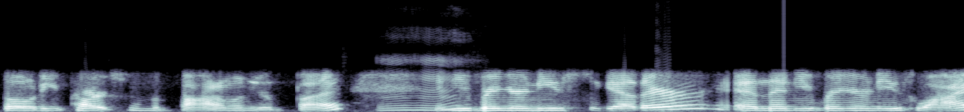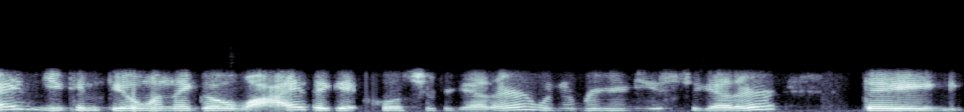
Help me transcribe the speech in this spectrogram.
bony parts on the bottom of your butt, Mhm. and you bring your knees together and then you bring your knees wide, you can feel when they go wide, they get closer together. When you bring your knees together, they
